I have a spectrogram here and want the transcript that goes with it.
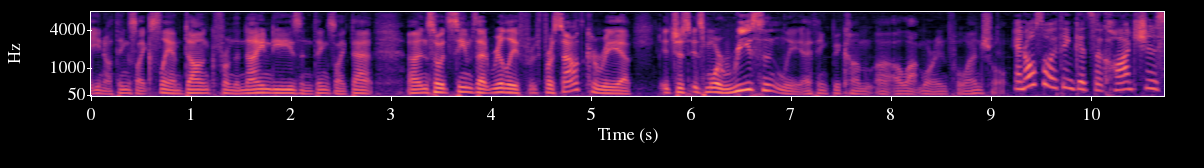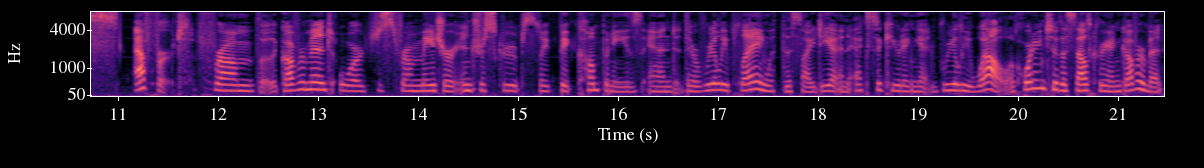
you know things like Slam Dunk from the 90s and things like that. Uh, and so it seems that really for, for South Korea it's just it's more recently I think become uh, a lot more influential. And also, I think it's a conscious effort from the government or just from major interest groups like big companies, and they're really playing with this idea and executing it really well. According to the South Korean government,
